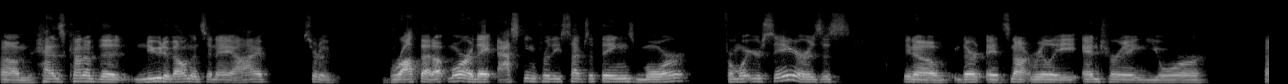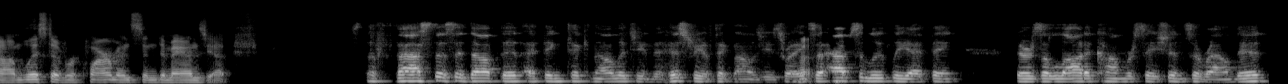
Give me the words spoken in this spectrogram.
Um, has kind of the new developments in AI sort of brought that up more? Are they asking for these types of things more from what you're seeing, or is this, you know, there it's not really entering your um, list of requirements and demands yet? It's the fastest adopted, I think, technology in the history of technologies, right? so absolutely, I think there's a lot of conversations around it.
